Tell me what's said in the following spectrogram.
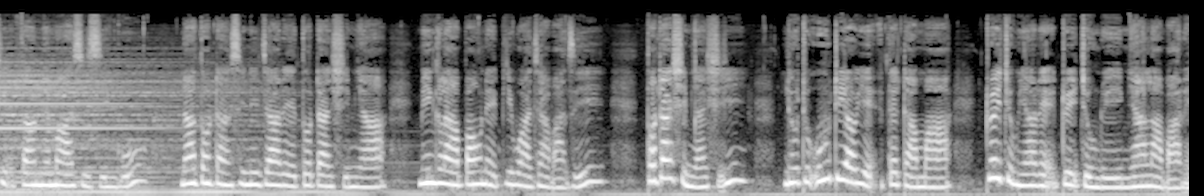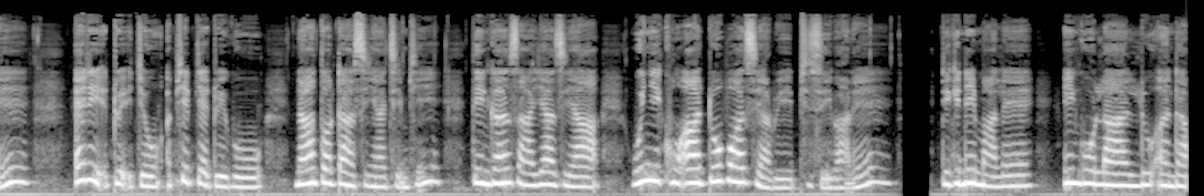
ချင်အသားမြန်မာအစီအစဉ်ကိုနာတော်တာဆင်းနေကြတဲ့တောတာရှင်များမင်္ဂလာပေါင်းနဲ့ပြည့်ဝကြပါစေတောတာရှင်များရှင်လူတဦးတယောက်ရဲ့အသက်တာမှာတွေ့ကြုံရတဲ့အတွေ့အကြုံတွေများလာပါတယ် အဲ့ဒီအတွေ့အကြုံအဖြစ်အပျက်တွေကိုနာတော်တာဆင်ရခြင်းဖြင့်သင်ခန်းစာရစရာဝိညာဉ်ခွန်အားတိုးပွားစရာတွေဖြစ်စေပါတယ်ဒီကနေ့မှလည်းအင်ဂိုလာလူအန်ဒါ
